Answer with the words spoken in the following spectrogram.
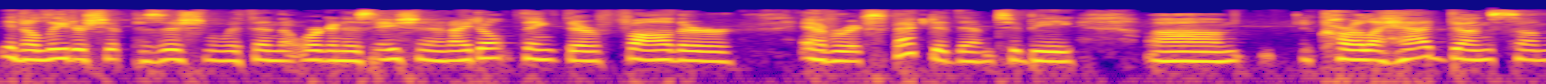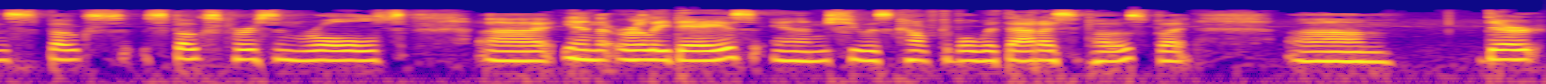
in a leadership position within the organization, and I don't think their father ever expected them to be. Um, Karla had done some spokes, spokesperson roles uh, in the early days, and she was comfortable with that, I suppose. But um, there,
